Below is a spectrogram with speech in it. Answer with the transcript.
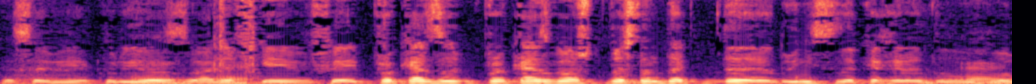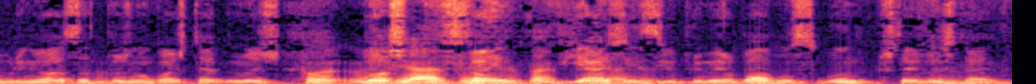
Não sabia, curioso. É, Olha, é. Fiquei, fiquei, por, acaso, por acaso gosto bastante da, da, do início da carreira do, é. do Abrinhosa, depois não gosto tanto, mas Pô, gosto viagens, do fã, de Viagens e o primeiro álbum, o segundo, gostei bastante. Uhum.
